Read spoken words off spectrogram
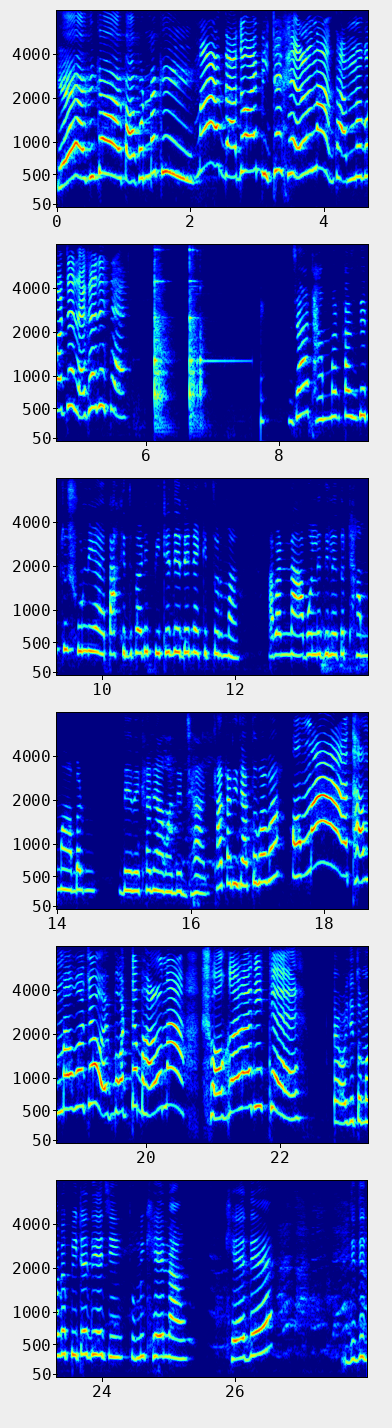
কে এদিকে পাগল নাকি? মা দাদু আর পিঠে খেলো না ঠাম্মা বলছে রেখে দিতে। যা ঠাম্মার কাছ দিয়ে একটু শুনে আয় পাখিদের বাড়ি পিঠে দেবে নাকি তোর মা? আবার না বলে দিলে তো ঠাম্মা আবার দেবে এখানে আমাদের ঝাড়। তাড়াতাড়ি যা তো বাবা। ঠাম্মা বলছে ওই পথটা ভালো না সকালে দিতে ওই যে তোমাকে পিঠে দিয়েছি তুমি খেয়ে নাও। খেয়ে দে দিদির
